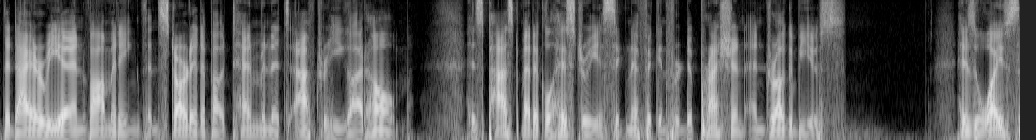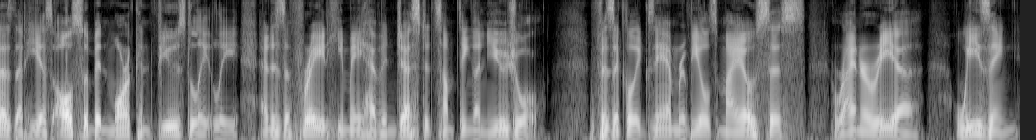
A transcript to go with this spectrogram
The diarrhea and vomiting then started about 10 minutes after he got home. His past medical history is significant for depression and drug abuse. His wife says that he has also been more confused lately and is afraid he may have ingested something unusual. Physical exam reveals miosis, rhinorrhea, wheezing,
